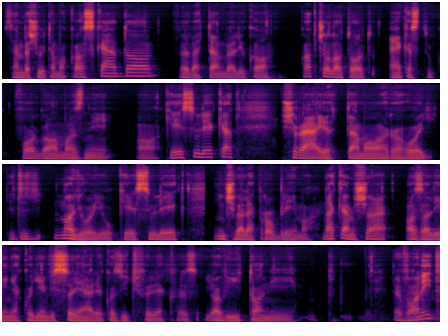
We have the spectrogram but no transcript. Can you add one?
szembesültem a kaszkáddal, felvettem velük a kapcsolatot, elkezdtük forgalmazni a készüléket, és rájöttem arra, hogy ez egy nagyon jó készülék, nincs vele probléma. Nekem se az a lényeg, hogy én visszajárjak az ügyfélekhez, javítani. De van itt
